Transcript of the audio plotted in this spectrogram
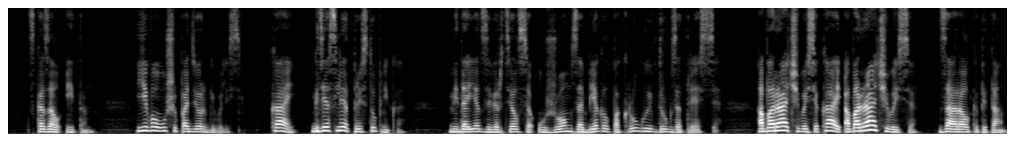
— сказал Итан. Его уши подергивались. «Кай, где след преступника?» Медоед завертелся ужом, забегал по кругу и вдруг затрясся. «Оборачивайся, Кай, оборачивайся!» — заорал капитан.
